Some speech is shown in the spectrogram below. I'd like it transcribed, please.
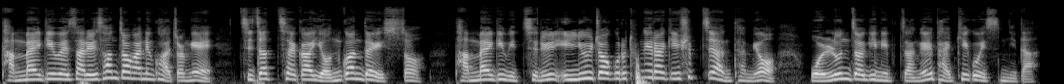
단말기 회사를 선정하는 과정에 지자체가 연관돼 있어 단말기 위치를 일률적으로 통일하기 쉽지 않다며 원론적인 입장을 밝히고 있습니다.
